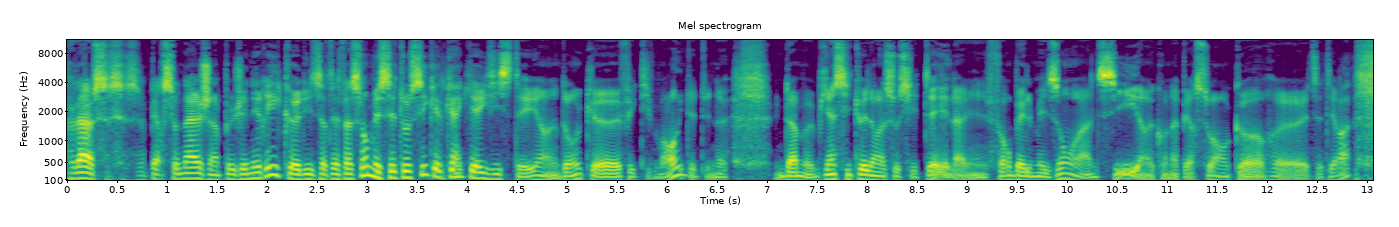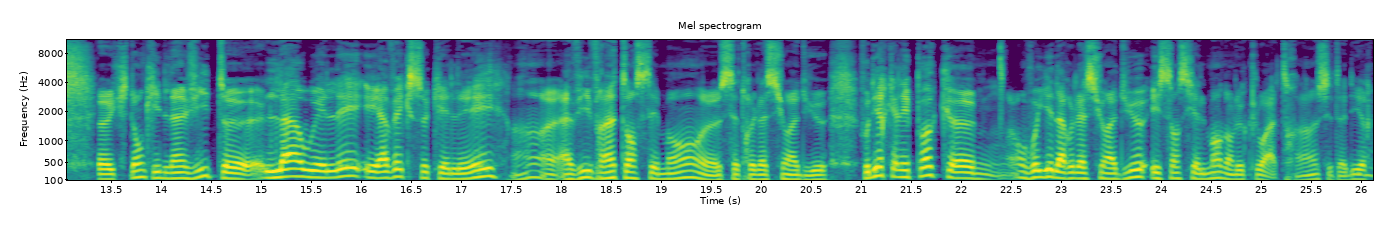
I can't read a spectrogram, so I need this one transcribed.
voilà, un personnage un peu générique d'une certaine façon, mais c'est aussi quelqu'un qui a existé. Hein. Donc, euh, effectivement, il est une, une, dame bien située dans la société. Elle a une fort belle maison à Annecy hein, qu'on aperçoit encore, euh, etc. Euh, donc, il l'invite là où elle est et avec ce qu'elle est hein, à vivre intensément cette relation à Dieu. Faut dire qu'à l'époque, on voyait la relation à Dieu essentiellement dans le cloître, c'est-à-dire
